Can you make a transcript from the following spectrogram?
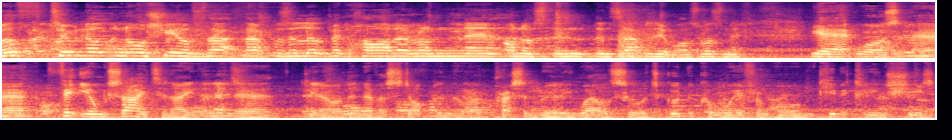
Well, 2 0 to North Shields, that, that was a little bit harder on uh, on us than, than Saturday was, wasn't it? Yeah, it was. Uh, fit young side tonight, and uh, you know they never stopped and they were pressing really well. So it's good to come away from home, keep a clean sheet,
